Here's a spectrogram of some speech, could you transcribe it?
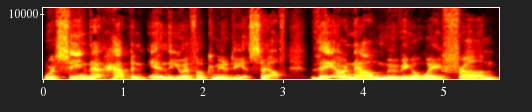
We're seeing that happen in the UFO community itself. They are now moving away from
